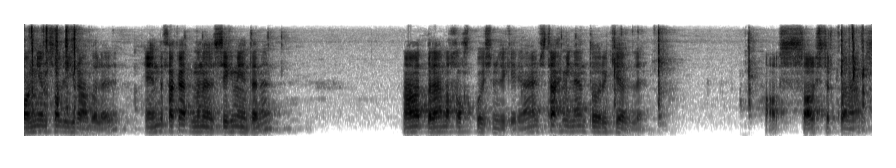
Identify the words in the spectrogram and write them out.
Onga misol 20 bo'ladi. Endi faqat buni segmentini mana bilan bir xil qilib qo'yishimiz kerak. Manimcha taxminan to'g'ri keldi. Hop, solishtirib ko'ramiz.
